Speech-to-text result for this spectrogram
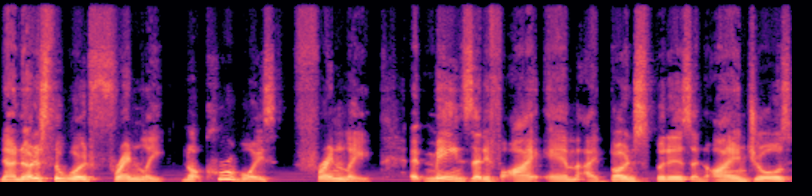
Now, notice the word friendly, not Kruleboyz, friendly. It means that if I am a Bonesplitterz, an Ironjawz,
